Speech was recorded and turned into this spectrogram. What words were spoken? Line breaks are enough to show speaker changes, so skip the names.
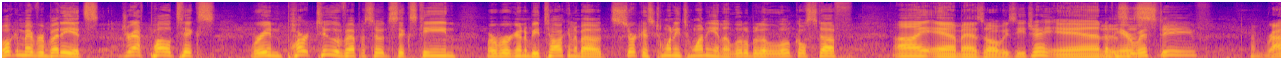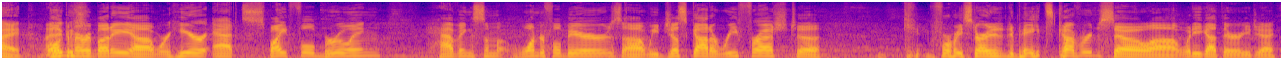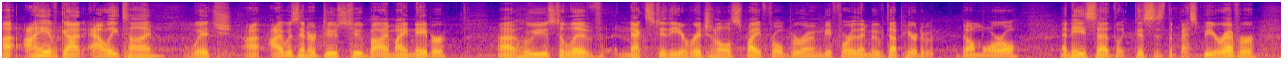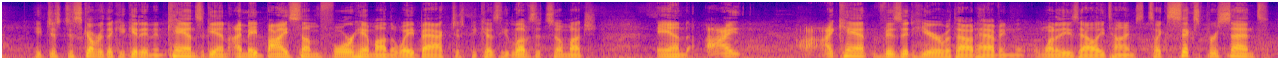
Welcome, everybody. It's Draught Politics. We're in part two of episode 16, where we're going to be talking about Circus 2020 and a little bit of the local stuff. I am, as always, EJ, and I'm
This
here
is
with
Steve.
All right.
Welcome,
we
everybody. Uh, we're here at Spiteful Brewing, having some wonderful beers. Uh, we just got a refresh to before we started the debates coverage. So, uh, what do you got there, EJ?
I I have got Alley Time, which I, I was introduced to by my neighbor, uh, who used to live next to the original Spiteful Brewing before they moved up here to Balmoral, and he said like this is the best beer ever. He just discovered they could get it in cans again. I may buy some for him on the way back just because he loves it so much, and I. I can't visit here without having one of these alley times. It's like six percent.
